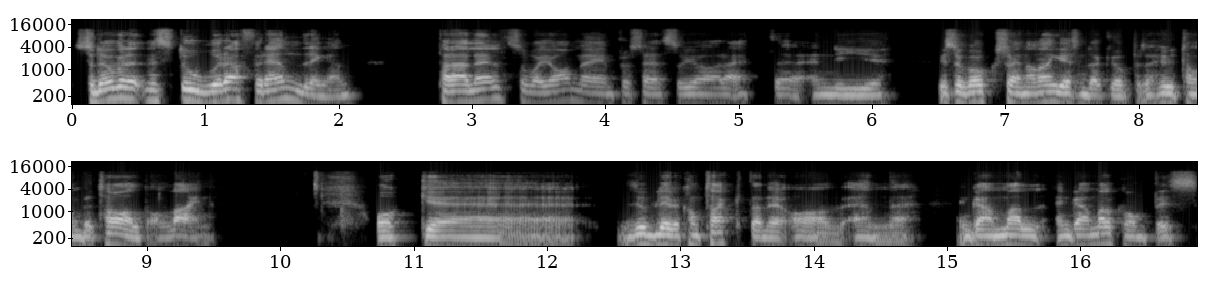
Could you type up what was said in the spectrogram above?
så det var den stora förändringen. Parallellt så var jag med i en process att göra ett, eh, en ny... Vi såg också en annan grej som dök upp. hur tar man betalt online? Och eh, då blev vi kontaktade av en, en, gammal, en gammal kompis,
